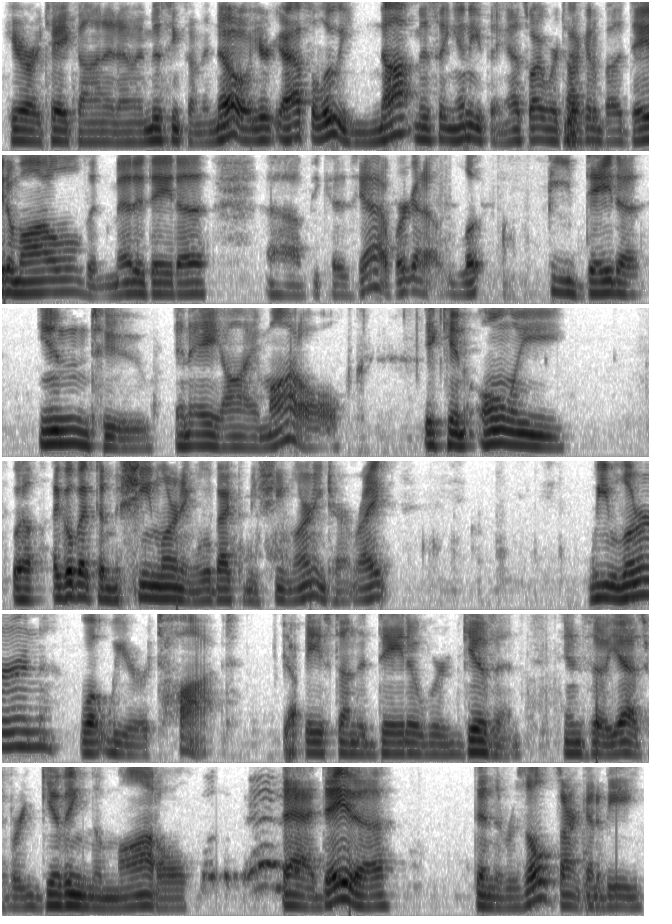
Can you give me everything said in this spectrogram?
Here our take on it. Am I missing something? No, you're absolutely not missing anything. That's why we're talking yep. about data models and metadata, uh, because yeah, we're gonna look feed data into an AI model, it can only well, I go back to machine learning. We'll go back to machine learning term, right? We learn what we are taught yep. based on the data we're given. And so, yes, if we're giving the model bad data, then the results aren't going to be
